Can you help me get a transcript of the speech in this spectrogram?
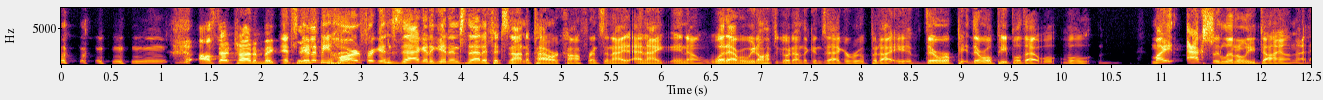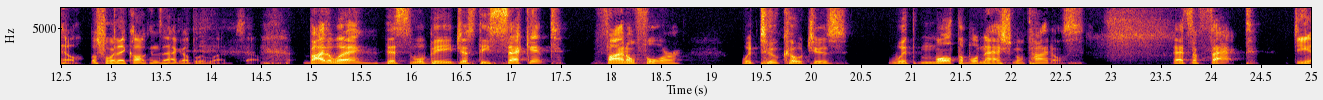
I'll start trying to make. It's going to be hard for Gonzaga to get into that if it's not in a power conference. And I and I, you know, whatever. We don't have to go down the Gonzaga route, but I there were there will people that will, will might actually literally die on that hill before they call Gonzaga blue blood. So, by the way, this will be just the second Final Four with two coaches with multiple national titles. That's a fact. Do you,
